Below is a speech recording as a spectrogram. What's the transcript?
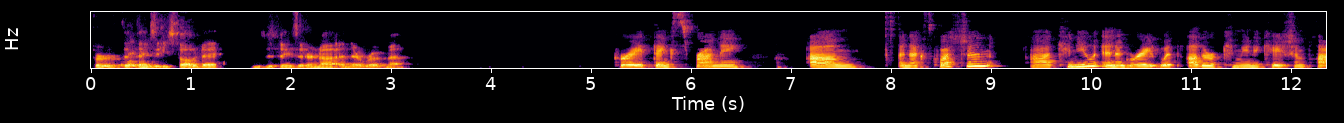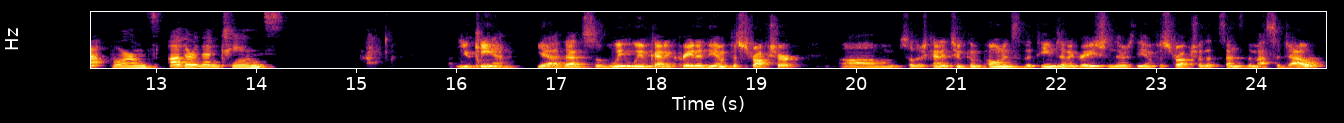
for the things that you saw today, these are things that are not in their roadmap. Great, thanks, Rodney. Um, a next question, uh, can you integrate with other communication platforms other than Teams? You can. Yeah, that's we, we've kind of created the infrastructure. Um, so there's kind of two components to the Teams integration. There's the infrastructure that sends the message out,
